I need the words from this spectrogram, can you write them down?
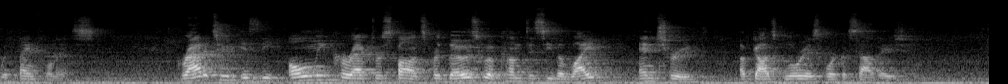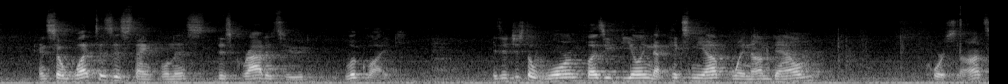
with thankfulness. Gratitude is the only correct response for those who have come to see the light and truth of God's glorious work of salvation. And so, what does this thankfulness, this gratitude, look like? Is it just a warm, fuzzy feeling that picks me up when I'm down? Of course not.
